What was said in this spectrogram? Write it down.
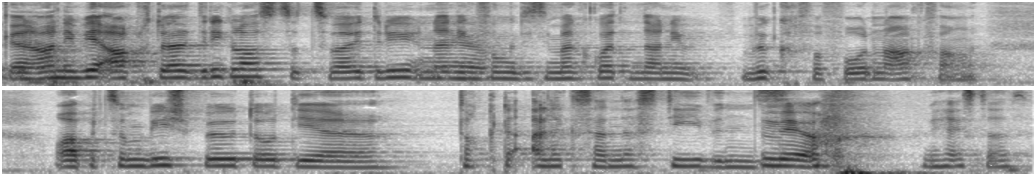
genau. Habe ich wie aktuell reingelassen, so zwei, drei, und dann habe Ja. ich gefunden, die sind mega gut, und dann habe ich wirklich von vorne angefangen. Und aber zum Beispiel hier die Dr. Alexander Stevens, Ja. wie heißt das?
